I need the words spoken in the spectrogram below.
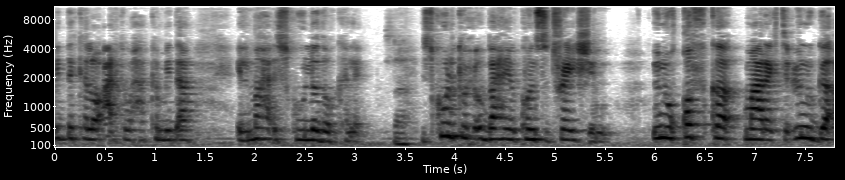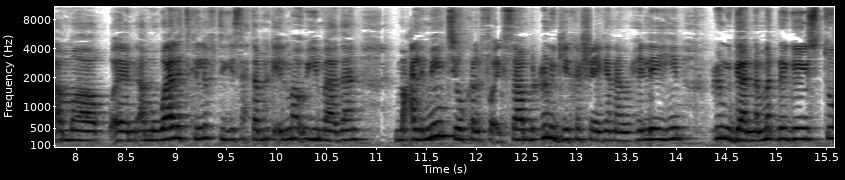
Midda kale oo arkay waxaa ka mid ah ilmaha iskuuladoo kale. Iskuulka wuxuu u baahan yahay concentration. Inuu qofka maaragtay cunuga ama ama waalidka laftigiisa xataa marka ilmaha u yimaadaan macalimiintii oo kale for example cunugii ka sheeganaya waxay leeyihiin cunugaanna ma dhagaysto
